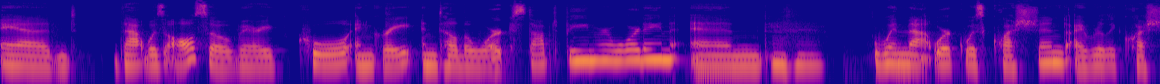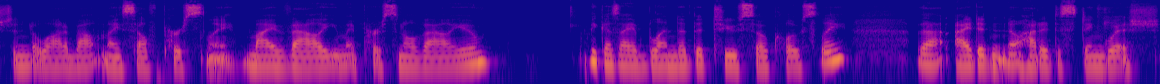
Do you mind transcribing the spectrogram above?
And that was also very cool and great until the work stopped being rewarding and mm-hmm. when that work was questioned, I really questioned a lot about myself personally, my value, my personal value. because I had blended the two so closely that I didn't know how to distinguish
